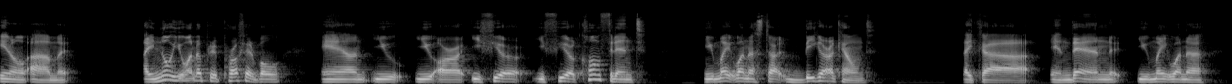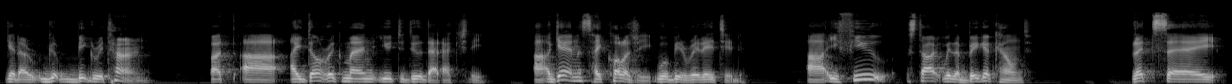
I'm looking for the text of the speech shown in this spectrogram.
You know, um, I know you want to be profitable and you you are if you're if you're confident, you might want to start bigger account, like uh, and then you might want to get a big return. But uh, I don't recommend you to do that actually. Uh, again, psychology will be related. Uh, if you start with a big account, let's say,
